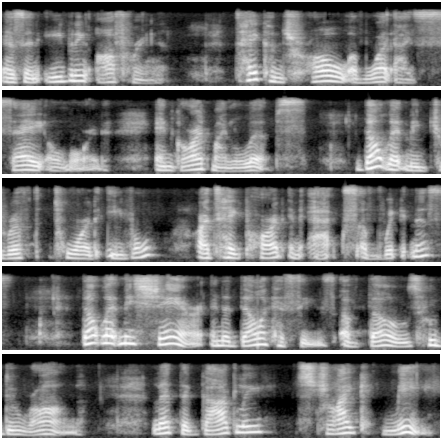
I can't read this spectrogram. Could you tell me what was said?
as an evening offering. Take control of what I say, O Lord, and guard my lips. Don't let me drift toward evil or take part in acts of wickedness. Don't let me share in the delicacies of those who do wrong. Let the godly strike me.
